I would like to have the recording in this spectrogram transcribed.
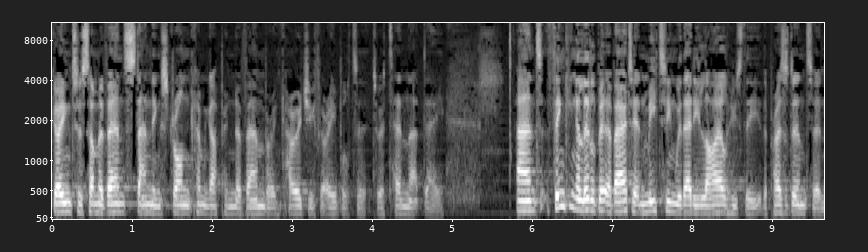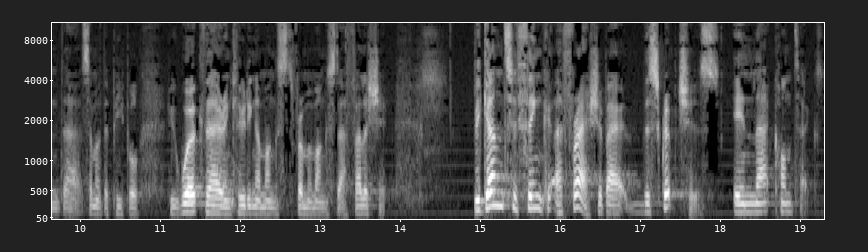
going to some events, Standing Strong coming up in November, encourage you if you're able to, to attend that day. And thinking a little bit about it and meeting with Eddie Lyle, who's the, the president, and uh, some of the people who work there, including amongst, from amongst our fellowship, began to think afresh about the scriptures in that context.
